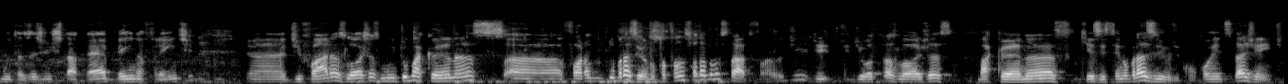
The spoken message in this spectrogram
muitas vezes a gente está até bem na frente uh, de várias lojas muito bacanas uh, fora do Brasil. Não estou falando só da Velostato falando de, de, de, outras lojas bacanas que existem no Brasil de concorrentes da gente.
